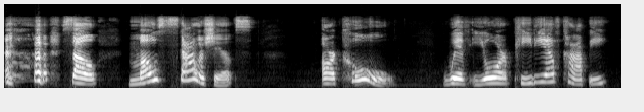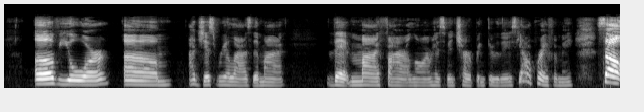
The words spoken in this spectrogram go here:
so, most scholarships are cool with your PDF copy of your um I just realized that my that my fire alarm has been chirping through this. Y'all pray for me. So,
